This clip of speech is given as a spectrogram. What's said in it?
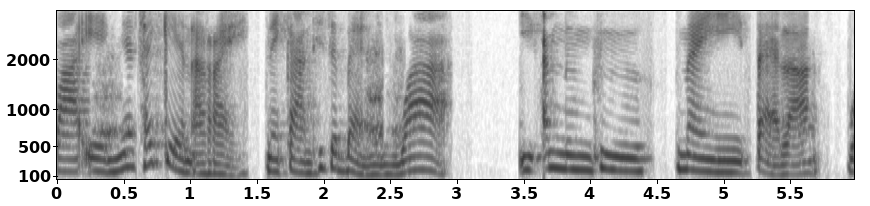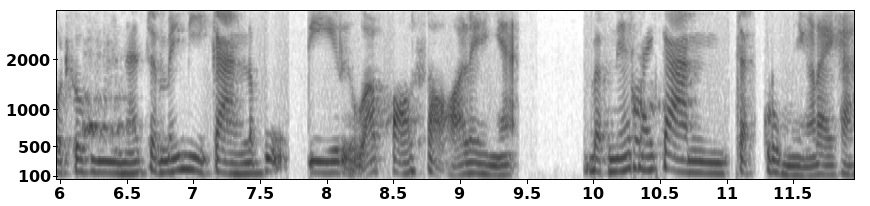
วาเองเนี่ยใช้เกณฑ์อะไร ในการที่จะแบ่งว่า อีกอันนึงคือในแต่ละบทกวีนะจะไม่มีการระบุปีหรือว่าพศอะไรเงี้ยแบบนี้ใช้การจัดกลุ่มอย่างไรคะ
